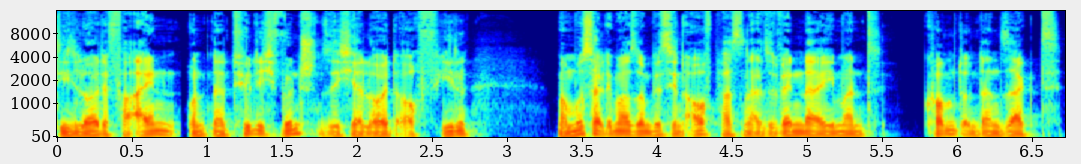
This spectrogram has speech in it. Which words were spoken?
die die Leute vereinen. Und natürlich wünschen sich ja Leute auch viel. Man muss halt immer so ein bisschen aufpassen. Also wenn da jemand kommt und dann sagt,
